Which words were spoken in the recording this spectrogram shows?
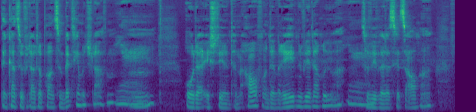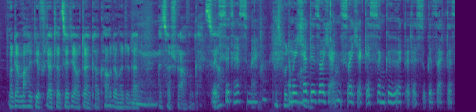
dann kannst du vielleicht auch bei uns im Bettchen mitschlafen. Ja. Mhm. Oder ich stehe dann auf und dann reden wir darüber, Ja. so wie wir das jetzt auch machen. Und dann mache ich dir vielleicht tatsächlich auch deinen Kakao, damit du dann besser schlafen kannst. Ja? Würdest du das machen? Das Aber ich ich hatte solche Angst, weil ich ja gestern gehört habe, dass du gesagt hast,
